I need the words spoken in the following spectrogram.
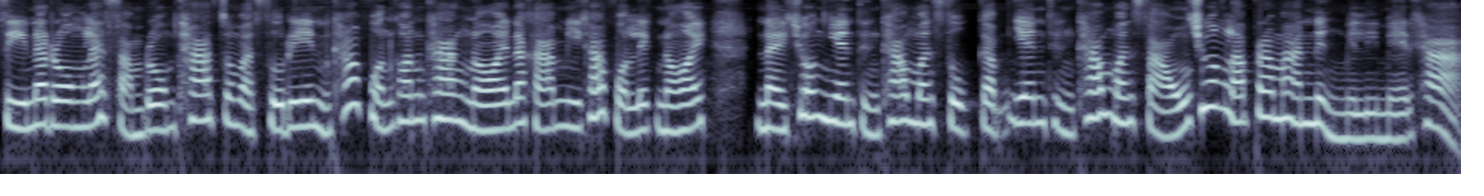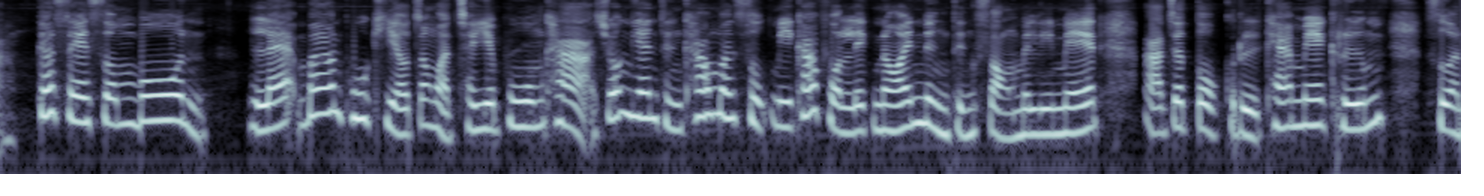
ศรีนรงค์และสำโรงทาบจังหวัดสุรินทร์ค่าฝนค่อนข้างน้อยนะคะ มีค่าฝนเล็กน้อย ในช่วงเย็นถึงค่ำวันศุกร์กับเย็นถึงค่ำวันเสาร์ช่วงละประมาณ 1มิลลิเมตรค่ะ เกษตรสมบูรณ์และบ้านภูเขียวจังหวัดชัยภูมิค่ะ ช่วงเย็นถึงค่ำวันศุกร์มีค่าฝนเล็กน้อย 1-2มิลลิเมตรอาจจะตกหรือแค่เมฆครึ้ม ส่วน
